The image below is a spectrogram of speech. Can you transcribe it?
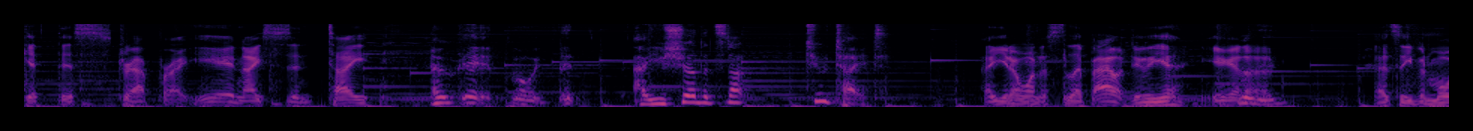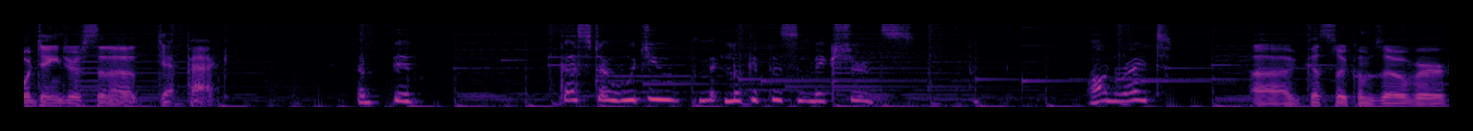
get this strap right here, nice and tight. Oh, it, oh it, are you sure that's not too tight? Uh, you don't want to slip out, do you? You're gonna. That's even more dangerous than a jetpack. Uh, uh, Gusto, would you m- look at this and make sure it's on right? Uh, Gusto comes over.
